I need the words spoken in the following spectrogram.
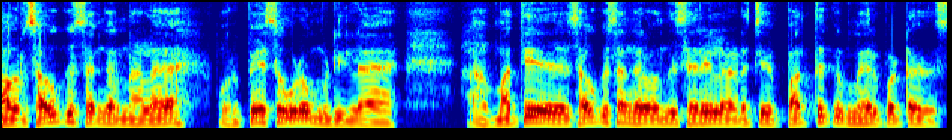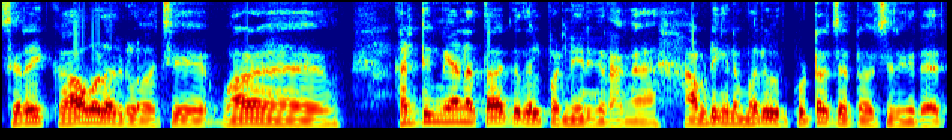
அவர் சவுக்கு சங்கர்னால ஒரு பேசக்கூட முடியல. மத்திய சவுக்கு சங்கரை வந்து சிறையில் அடைச்சி பத்துக்கு மேற்பட்ட சிறை காவலர்களை வச்சு வா கடுமையான தாக்குதல் பண்ணியிருக்கிறாங்க அப்படிங்கிற மாதிரி ஒரு குற்றச்சாட்டை வச்சுருக்கிறார்.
